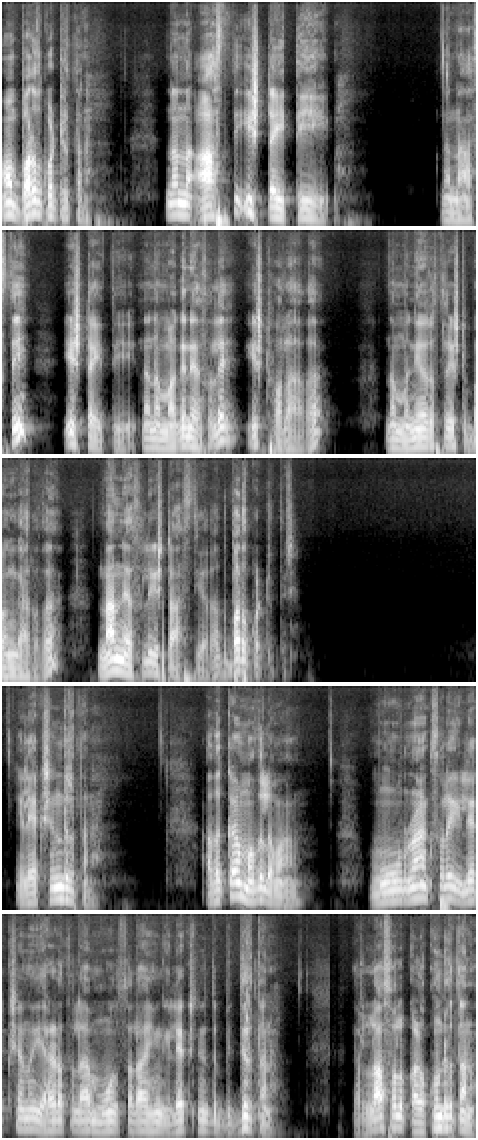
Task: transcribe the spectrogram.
ಅವ ಬರೆದು ಕೊಟ್ಟಿರ್ತಾನೆ. ನನ್ನ ಆಸ್ತಿ ಇಷ್ಟೈತಿ. ನನ್ನ ಆಸ್ತಿ ಇಷ್ಟೈತಿ. ನನ್ನ ಮಗನ ಹೆಸಲೇ ಇಷ್ಟು ಹೊಲ ಅದ. ನಮ್ಮ ಮನೆಯವ್ರ ಹೆಸರು ಇಷ್ಟು ಬಂಗಾರದ ನನ್ನ ಹೆಸರಲ್ಲಿ ಇಷ್ಟು ಆಸ್ತಿ ಅದ ಅದು ಬರೆದು ಕೊಟ್ಟಿರ್ತೀರಿ ಇಲೆಕ್ಷನ್ ಇರ್ತಾನೆ ಅದಕ್ಕೆ ಮೊದಲವ ಮೂರ್ನಾಲ್ಕು ಸಲ ಇಲೆಕ್ಷನ್ ಎರಡು ಸಲ, ಮೂರು ಸಲ ಹಿಂಗೆ ಇಲೆಕ್ಷನ್ ಇದ್ದು ಬಿದ್ದಿರ್ತಾನೆ. ಎಲ್ಲ ಸಲ ಕಳ್ಕೊಂಡಿರ್ತಾನೆ.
